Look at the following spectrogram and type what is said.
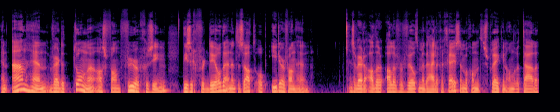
En aan hen werden tongen als van vuur gezien, die zich verdeelden. En het zat op ieder van hen. En ze werden alle, alle vervuld met de Heilige Geest en begonnen te spreken in andere talen,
